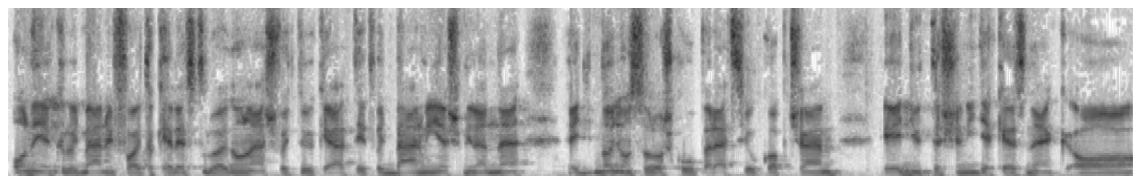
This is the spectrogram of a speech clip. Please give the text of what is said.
anélkül, hogy bármifajta keresztulajdonlás, vagy tőkeáltét, vagy bármi ilyesmi lenne, egy nagyon szoros kooperáció kapcsán együttesen igyekeznek a,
